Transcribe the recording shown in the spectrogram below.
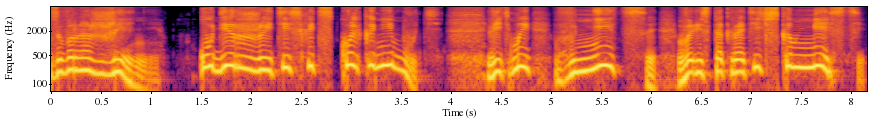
за выражение! Удержитесь хоть сколько-нибудь, ведь мы в Ницце, в аристократическом месте.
